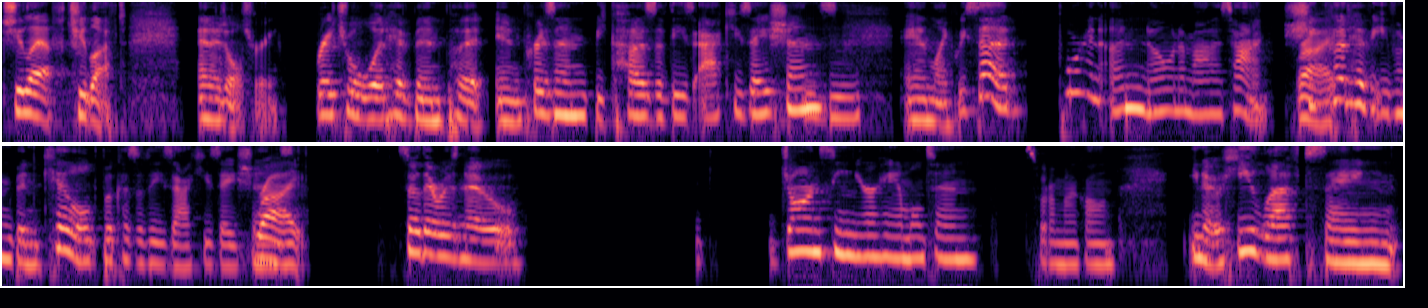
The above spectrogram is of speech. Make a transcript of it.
she left. she left, and adultery. Rachel would have been put in prison because of these accusations. Mhm. And like we said, for an unknown amount of time. She Right. could have even been killed because of these accusations. Right. So there was no John Senior Hamilton. That's what I'm going to call him. You know, he left saying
